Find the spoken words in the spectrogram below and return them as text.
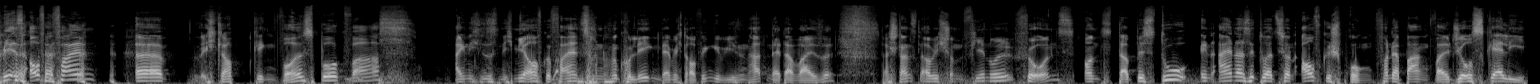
Mir ist aufgefallen, äh, ich glaube, gegen Wolfsburg war es. Eigentlich ist es nicht mir aufgefallen, sondern einem Kollegen, der mich darauf hingewiesen hat, netterweise. Da stand es, glaube ich, schon 4-0 für uns. Und da bist du in einer Situation aufgesprungen von der Bank, weil Joe Skelly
